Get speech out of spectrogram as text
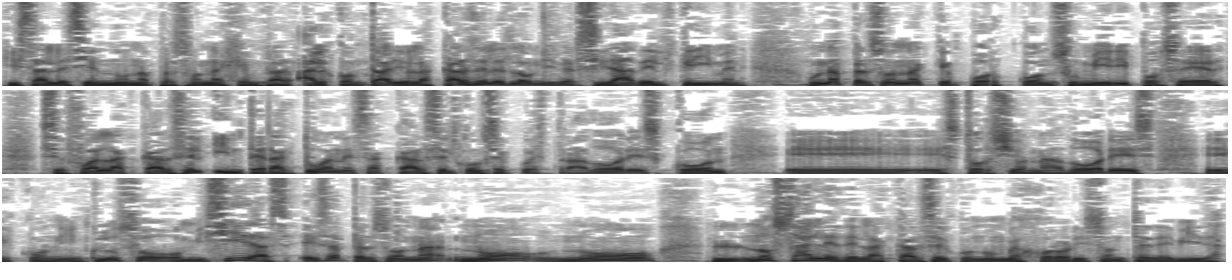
y sale siendo una persona ejemplar. Al contrario, la cárcel es la universidad del crimen. Una persona que por consumir y poseer se fue a la cárcel, interactúa en esa cárcel con secuestradores, con eh, extorsionadores, eh, con incluso homicidas. Esa persona no, no, no sale de la cárcel con un mejor horizonte de vida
